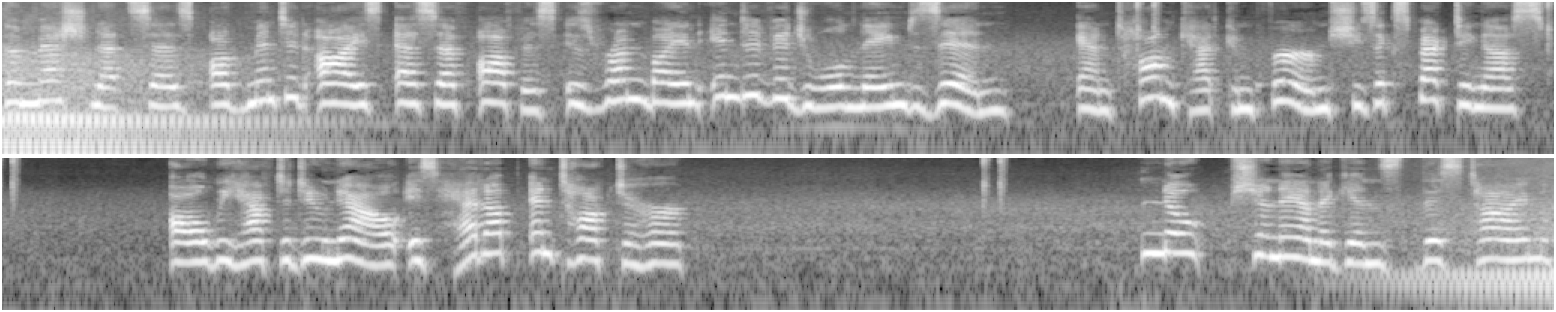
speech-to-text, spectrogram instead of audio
The MeshNet says Augmented Eye's SF office is run by an individual named Zin, and Tomcat confirmed she's expecting us. All we have to do now is head up and talk to her. No shenanigans this time.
